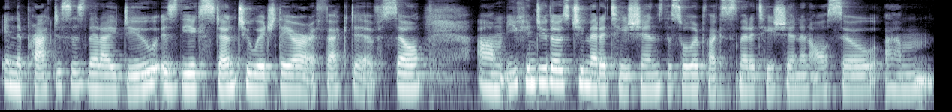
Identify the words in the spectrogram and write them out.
in the practices that I do is the extent to which they are effective. So um, you can do those two meditations the solar plexus meditation and also. Um,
